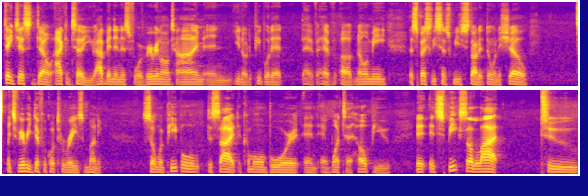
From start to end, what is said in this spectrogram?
they just don't. I can tell you, I've been in this for a very long time, and you know the people that have have uh, known me, especially since we started doing the show, it's very difficult to raise money. So when people decide to come on board and and want to help you, it, it speaks a lot to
